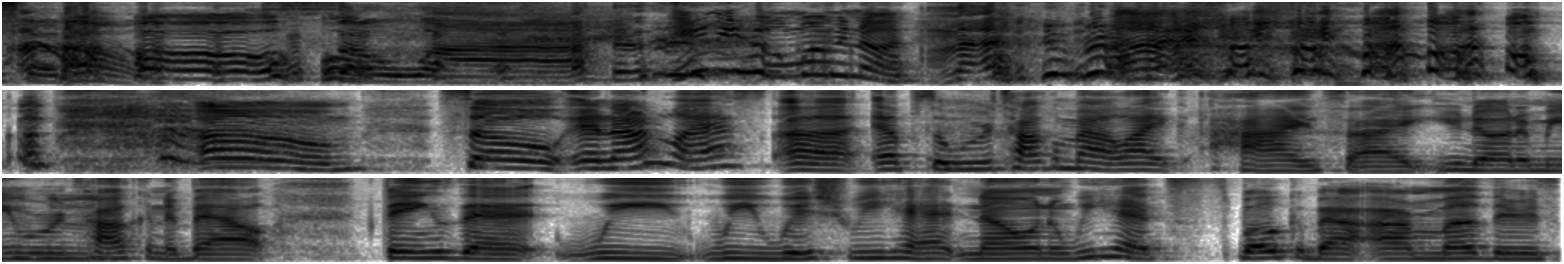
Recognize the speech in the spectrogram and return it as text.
so don't. Oh. So uh Anywho, moving on. um, so in our last uh, episode, we were talking about like hindsight. You know what I mean? We were talking about things that we we wish we had known, and we had spoke about our mothers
